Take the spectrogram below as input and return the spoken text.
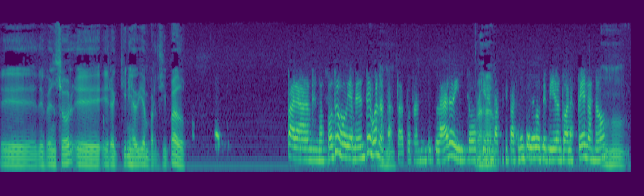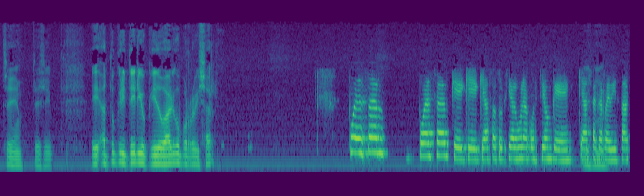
eh, defensor eh, era quienes habían participado. Para nosotros, obviamente, bueno, está, totalmente claro y todos quieren participación, pero luego se pidieron todas las penas, ¿no? Sí, sí, sí. Eh, ¿A tu criterio quedó algo por revisar? Puede ser, puede ser que, que, que haya surgido alguna cuestión que, que haya que revisar.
